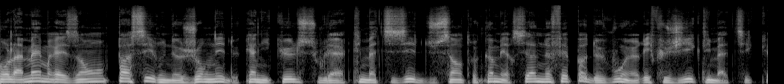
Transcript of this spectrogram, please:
Pour la même raison, passer une journée de canicule sous l'air climatisé du centre commercial ne fait pas de vous un réfugié climatique.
